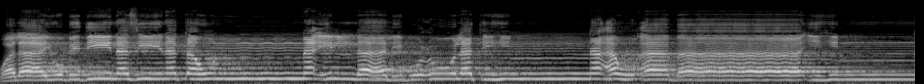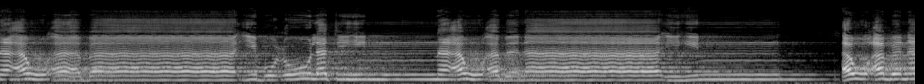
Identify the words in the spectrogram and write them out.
ولا يبدين زينتهن إلا لبعولتهن أو آبائهن أو آباء بعولتهن أو أبنائهن أو أبنائهن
